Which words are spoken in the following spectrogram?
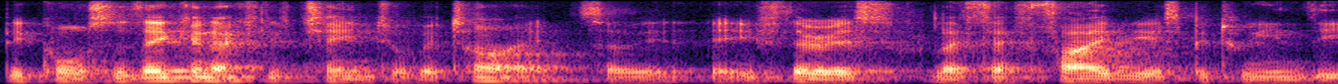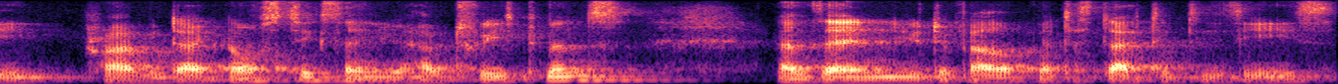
because they can actually change over time. So if there is, let's say, five years between the primary diagnostics and you have treatments, and then you develop metastatic disease,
